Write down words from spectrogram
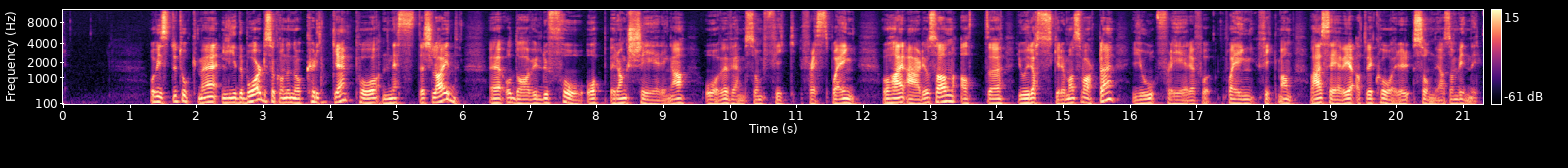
Og hvis du tok med leaderboard, så kan du nå klikke på neste slide, eh, og da vil du få opp rangeringa over hvem som fikk flest poeng. Og her er det jo sånn at eh, jo raskere man svarte, jo flere poeng fikk man. Og her ser vi at vi kårer Sonja som vinner.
